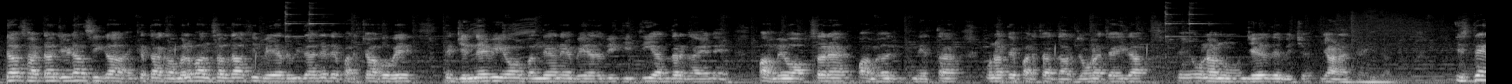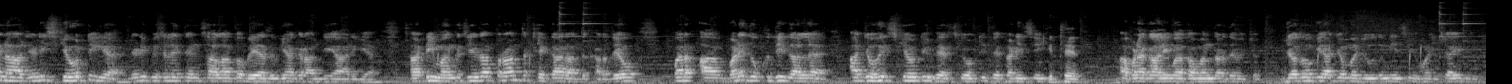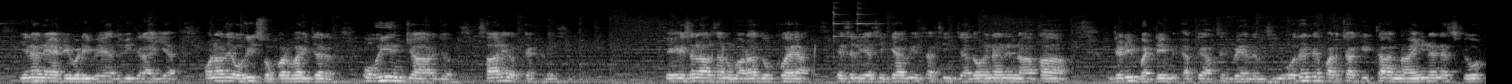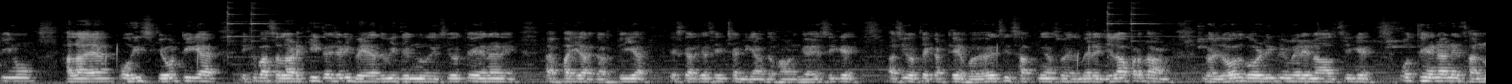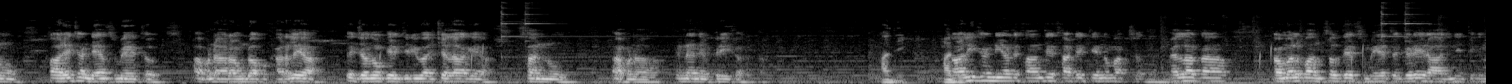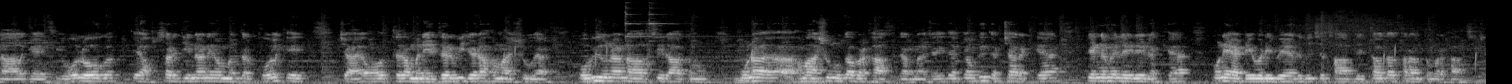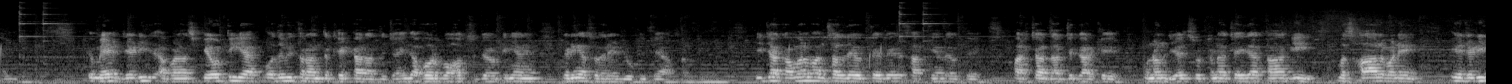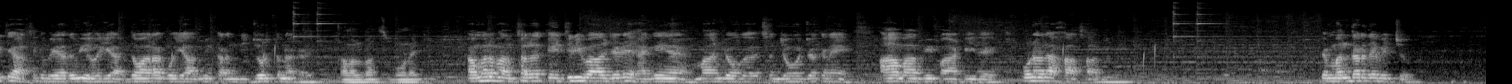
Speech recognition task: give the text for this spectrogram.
ਦਾ ਸਾਡਾ ਜਿਹੜਾ ਸੀਗਾ ਇੱਕ ਤਾਂ ਕਮਲ ਬਾਂਸਲ ਦਾ ਸੀ ਬੇਅਦਬੀ ਦਾ ਜਿਹਦੇ ਪਰਚਾ ਹੋਵੇ ਤੇ ਜਿੰਨੇ ਵੀ ਉਹ ਬੰਦਿਆਂ ਨੇ ਬੇਅਦਬੀ ਕੀਤੀ ਅੰਦਰ ਗਏ ਨੇ ਭਾਵੇਂ ਉਹ ਅਫਸਰ ਹੈ ਭਾਵੇਂ ਉਹ ਨੇਤਾ ਉਹਨਾਂ ਤੇ ਪਰਚਾ ਦਰਜ ਹੋਣਾ ਚਾਹੀਦਾ ਤੇ ਉਹਨਾਂ ਨੂੰ ਜੇਲ੍ਹ ਦੇ ਵਿੱਚ ਜਾਣਾ ਚਾਹੀਦਾ। ਇਸ ਦੇ ਨਾਲ ਜਿਹੜੀ ਸਿਕਿਉਰਿਟੀ ਹੈ ਜਿਹੜੀ ਪਿਛਲੇ 3 ਸਾਲਾਂ ਤੋਂ ਬੇਅਦਬੀਆਂ ਕਰਾਂਦੀ ਆ ਰਹੀ ਹੈ ਸਾਡੀ ਮੰਗ ਸੀ ਇਹਦਾ ਤੁਰੰਤ ਠੇਕਾ ਰੱਦ ਕਰ ਦਿਓ ਪਰ ਬੜੇ ਦੁੱਖ ਦੀ ਗੱਲ ਹੈ ਅੱਜ ਉਹੀ ਸਿਕਿਉਰਿਟੀ ਫਿਰ ਸਿਕਿਉਰਿਟੀ ਤੇ ਖੜੀ ਸੀ। ਕਿੱਥੇ? ਆਪਣਾ ਕਾਲੀ ਮਾਤਾ ਮੰਦਿਰ ਦੇ ਵਿੱਚ ਜਦੋਂ ਕਿ ਅੱਜ ਉਹ ਮੌਜੂਦ ਨਹੀਂ ਸੀ ਹੋਣੀ ਚਾਹੀਦੀ। ਜਿਨ੍ਹਾਂ ਨੇ ਐਡੀ ਵੱਡੀ ਬੇਅਦਬੀ ਕਰਾਈ ਆ, ਉਹਨਾਂ ਦੇ ਉਹੀ ਸੁਪਰਵਾਈਜ਼ਰ, ਉਹੀ ਇੰਚਾਰਜ ਸਾਰੇ ਉੱਥੇ ਖੜੇ ਸੀ। ਤੇ ਇਸ ਨਾਲ ਸਾਨੂੰ ਬੜਾ ਦੁੱਖ ਹੋਇਆ। ਇਸ ਲਈ ਅਸੀਂ ਕਿਹਾ ਵੀ ਅਸੀਂ ਜਦੋਂ ਇਹਨਾਂ ਨੇ ਨਾ ਤਾਂ ਜਿਹੜੀ ਵੱਡੀ ਇਤਿਹਾਸਿਕ ਬੇਅਦਬੀ ਸੀ, ਉਹਦੇ ਤੇ ਪਰਚਾ ਕੀਤਾ, ਨਾ ਹੀ ਇਹਨਾਂ ਨੇ ਸਿਕਿਉਰਿਟੀ ਨੂੰ ਹਲਾਇਆ, ਉਹੀ ਸਿਕਿਉਰਿਟੀ ਹੈ। ਇੱਕ ਬਸ ਲੜਕੀ ਤੇ ਜਿਹੜੀ ਬੇਅਦਬੀ ਦਿਨ ਨੂੰ ਹੋਈ ਸੀ, ਉੱਤੇ ਇਹਨਾਂ ਨੇ ਐਫ ਆਈ ਆਰ ਕਰਤੀ ਆ। ਇਸ ਕਰਕੇ ਅਸੀਂ ਝੰਡੀਆਂ ਦਿਖਾਉਣ ਗਏ ਸੀਗੇ। ਅਸੀਂ ਉੱਥੇ ਇਕੱਠੇ ਹੋਏ ਹੋਏ ਸੀ, ਸਾਥੀਆਂ ਸਮੇਤ ਮੇਰੇ ਜ਼ਿਲ੍ਹਾ ਪ੍ਰਧਾਨ ਗੁਰਜੋਤ ਗੋਲਡੀ ਵੀ ਮੇਰੇ ਨਾਲ ਸੀਗੇ। ਉੱਥੇ ਇਹਨਾਂ ਨੇ ਸਾਨੂੰ ਕਾਲੇ ਝੰਡਿਆਂ ਸਮੇਤ ਆਪਣਾ ਰਾਉਂਡ ਅਪ ਕਰ ਲਿਆ ਤੇ ਜਦੋਂ ਕੇਜਰੀਵਾਲ ਚਲਾ ਗਿਆ, ਸਾਨੂੰ ਆਪਣਾ ਇਹਨਾਂ ਨੇ ਫ੍ਰੀ ਕਰਤਾ ਹਾਂਜੀ ਹਾਂਜੀ। ਕਾਲੀ ਝੰਡੀਆਂ ਦਿਖਾਉਣ ਦੇ ਸਾਡੇ ਤਿੰਨ ਮਕਸਦ ਹੈ। ਪਹਿਲਾ ਤਾਂ ਕਮਲ ਬਾਂਸਲ ਦੇ ਸਮੇਤ ਜਿਹੜੇ ਰਾਜਨੀਤਿਕ ਨਾਲ ਗਏ ਸੀ, ਉਹ ਲੋਕ ਤੇ ਅਫਸਰ ਜਿਨ੍ਹਾਂ ਨੇ ਉਹ ਮੰਦਰ ਖੋਲ ਕੇ ਚਾਹੇ ਉਹ ਉੱਥੇ ਦਾ ਮੈਨੇਜਰ ਵੀ ਜਿਹੜਾ ਹਮਾਸ਼ੂ ਹੈ, ਉਹ ਵੀ ਉਹਨਾਂ ਨਾਲ ਸੀ ਰਾਤ ਨੂੰ। ਉਹਨਾਂ, ਹਮਾਸ਼ੂ ਨੂੰ ਤਾਂ ਬਰਖਾਸਤ ਕਰਨਾ ਚਾਹੀਦਾ ਕਿਉਂਕਿ ਕੱਚਾ ਰੱਖਿਆ, ਤਿੰਨ ਮਹੀਨੇ ਲਈ ਰੱਖਿਆ, ਉਹਨੇ ਐਡੀ ਵੱਡੀ ਬੇਅਦਬੀ ਵਿੱਚ ਸਾਥ ਦਿੱਤਾ, ਉਹਦਾ ਤੁਰੰਤ ਬਰਖਾਸਤ ਚਾਹੀਦਾ। ਕਿ ਮੈਂ ਜਿਹੜੀ ਆਪਣਾ ਸਿਕਿਉਰਿਟੀ ਹੈ, ਉਹਦੇ ਵੀ ਤੁਰੰਤ ਠੇਕਾ ਰੱਦ ਚਾਹੀਦਾ। ਹੋਰ ਬਹੁਤ ਸਿਕਿਉਰਿਟੀਆਂ ਨੇ ਜਿਹੜੀਆਂ ਸਵੇਰੇ ਡਿਊਟੀ ਤੇ ਆ ਸਕਦੀਆਂ। ਤੀਜਾ ਕਮਲ ਬੰਸਲ ਦੇ ਉੱਤੇ ਤੇ ਸਾਥੀਆਂ ਦੇ ਉੱਤੇ ਪਰਚਾ ਦਰਜ ਕਰਕੇ ਉਹਨਾਂ ਨੂੰ ਜੇਲ੍ਹ ਸੁੱਟਣਾ ਚਾਹੀਦਾ ਤਾਂ ਕਿ ਮਿਸਾਲ ਬਣੇ। ਇਹ ਜਿਹੜੀ ਇਤਿਹਾਸਿਕ ਬੇਅਦਬੀ ਹੋਈ ਆ ਦੁਬਾਰਾ ਕੋਈ ਆਦਮੀ ਕਰਨ ਦੀ ਜ਼ਰੂਰਤ ਨਾ ਕਰੇ। ਕਮਲ ਬੰਸ ਕੌਣ ਹੈ ਜੀ? ਕਮਲ ਬੰਸਲ ਕੇਜਰੀਵਾਲ ਜਿਹੜੇ ਹੈਗੇ ਆ ਮਾਨਯੋਗ ਸੰਯੋਜਕ ਨੇ ਆਮ ਆਦਮੀ ਪਾਰਟੀ ਦੇ ਉਹਨਾਂ ਦਾ ਖਾਸ ਆਦਮੀ ਤੇ ਮੰਦਿਰ ਦੇ ਵਿੱਚ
